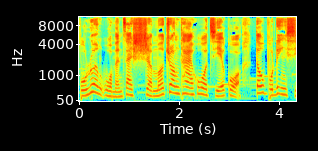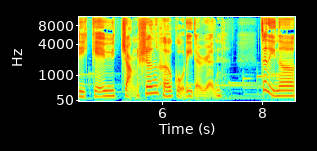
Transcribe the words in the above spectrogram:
不论我们在什么状态或结果，都不吝惜给予掌声和鼓励的人。这里呢，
